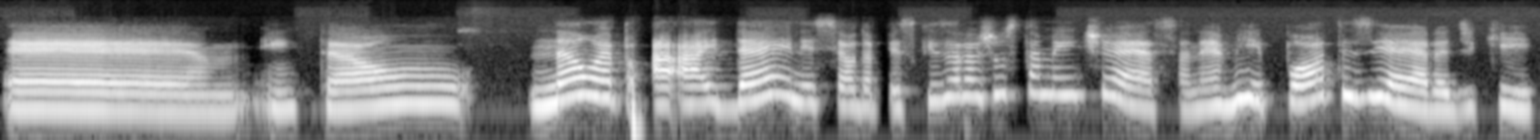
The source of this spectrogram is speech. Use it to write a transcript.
É, então, não é a, a, ideia inicial da pesquisa era justamente essa, né? A minha hipótese era de que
